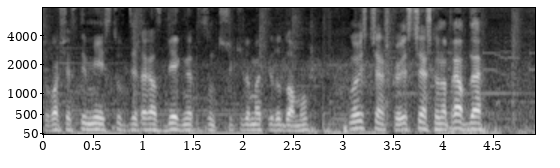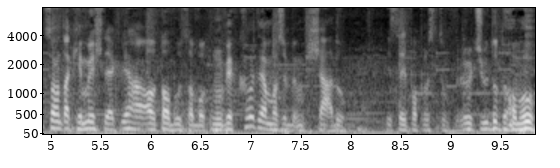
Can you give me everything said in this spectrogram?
To właśnie w tym miejscu, gdzie teraz biegnę, to są 3 km do domu. No jest ciężko, jest ciężko, naprawdę. Są takie myśli, jak jechał autobus obok, mówię, kurde, może bym wsiadł i sobie po prostu wrócił do domu,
